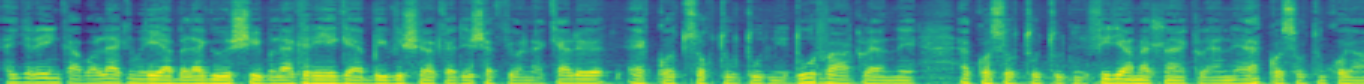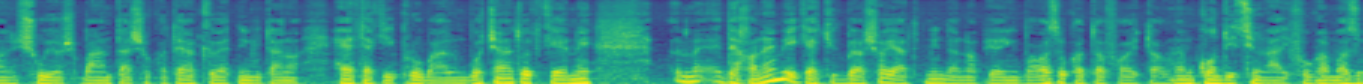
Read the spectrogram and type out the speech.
egyre inkább a legmélyebb, legősibb, legrégebbi viselkedések jönnek elő, ekkor szoktunk tudni durvák lenni, ekkor szoktunk tudni figyelmetlenek lenni, ekkor szoktunk olyan súlyos bántásokat elkövetni, utána hetekig próbálunk bocsánatot kérni, de ha nem égetjük be a saját mindennapjainkba azokat a fajta, nem kondicionális fogalmazó,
